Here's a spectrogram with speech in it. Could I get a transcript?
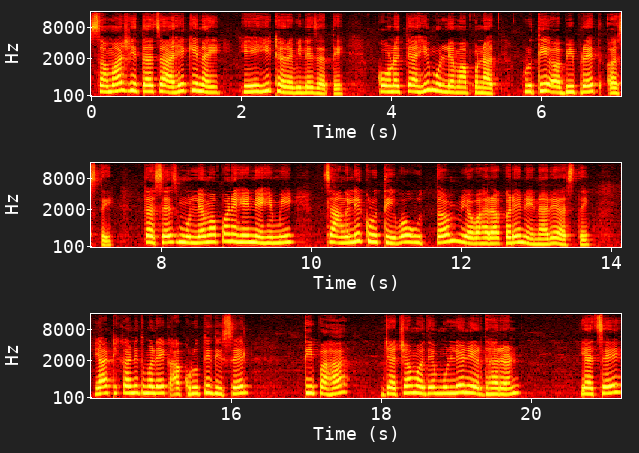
समाजहिताचा आहे की नाही हेही ठरविले जाते. कोणत्याही मूल्यमापनात कृती अभिप्रेत असते. तसेच मूल्यमापन हे नेहमी चांगली कृती व उत्तम व्यवहाराकडे नेणारे असते. या ठिकाणी तुम्हाला एक आकृती दिसेल. ती पहा ज्याच्यामध्ये मूल्य निर्धारण याचे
